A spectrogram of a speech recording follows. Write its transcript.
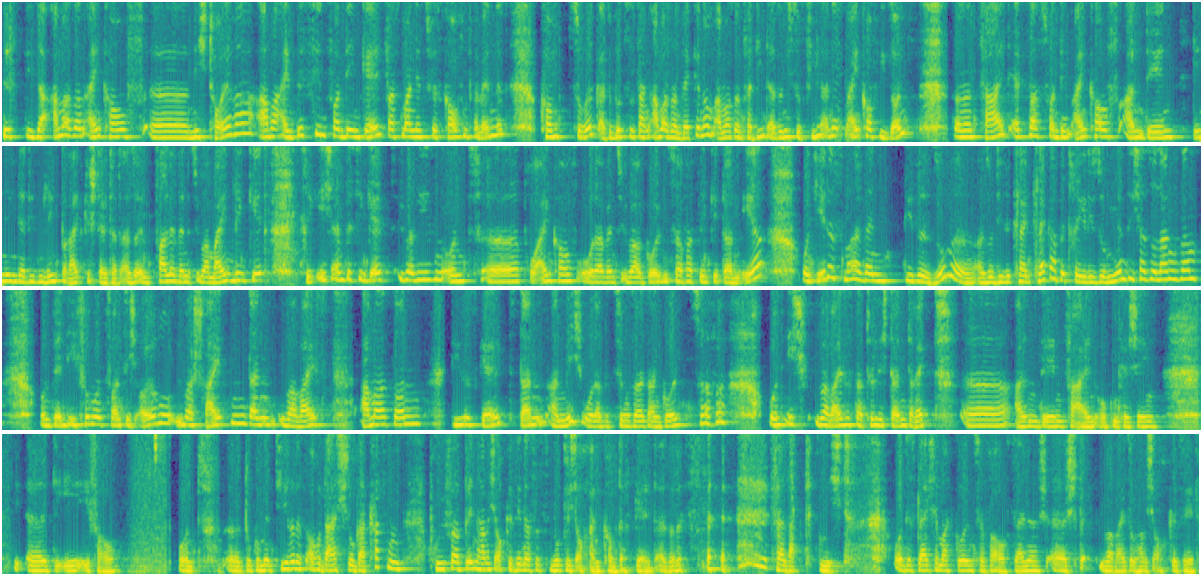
ist dieser Amazon-Einkauf äh, nicht teurer, aber ein bisschen von dem Geld, was man jetzt fürs Kaufen verwendet, kommt zurück. Also wird sozusagen Amazon weggenommen. Amazon verdient also nicht so viel an dem Einkauf wie sonst, sondern zahlt etwas von dem Einkauf an denjenigen, der diesen Link bereitgestellt hat. Also im Falle, wenn es über meinen Link geht, kriege ich ein bisschen Geld überwiesen und äh, pro Einkauf oder wenn es über Golden Surfers Link geht, dann eher. Und jedes Mal, wenn diese Summe, also diese kleinen Kleckerbeträge, die summieren sich ja so langsam, und wenn die 25 Euro überschreiten, dann überweist Amazon dieses Geld dann an mich oder beziehungsweise an Golden Surfer. Und ich überweise es natürlich dann direkt äh, an den Verein OpenCaching.de äh, e.V und äh, dokumentiere das auch. Und da ich sogar Kassenprüfer bin, habe ich auch gesehen, dass es wirklich auch ankommt, das Geld. Also das versackt nicht. Und das gleiche macht Golden Surfer auch. Seine äh, Überweisung habe ich auch gesehen.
